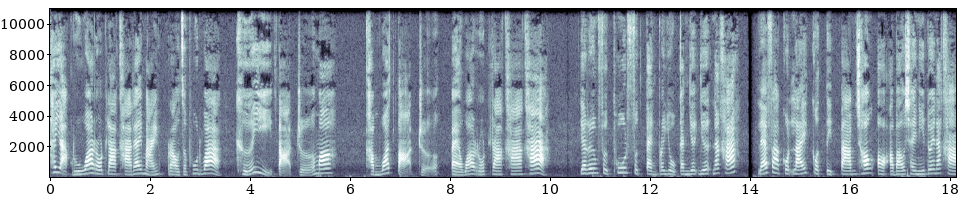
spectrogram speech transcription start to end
ถ้าอยากรู้ว่าลดราคาได้ไหม เราจะพูดว่า 可以打折吗คำว่าตาเจอแปลว่าลดราคาค่ะ อย่าลืมฝึกพูดฝึกแต่งประโยคกันเยอะๆนะคะ และฝากกดไลค์ กดติดตามช่อง All About Chinese ด้วยนะคะ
